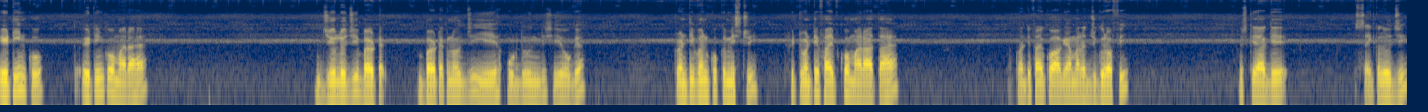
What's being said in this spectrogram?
एटीन को तो एटीन को हमारा है। जियोलॉजी बायोटेक बायोटेक्नोलॉजी ये उर्दू इंग्लिश ये हो गया। ट्वेंटी वन को केमिस्ट्री फिर ट्वेंटी फाइव को हमारा आता है। ट्वेंटी फाइव को आ गया हमारा जोग्राफ़ी उसके आगे साइकोलॉजी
